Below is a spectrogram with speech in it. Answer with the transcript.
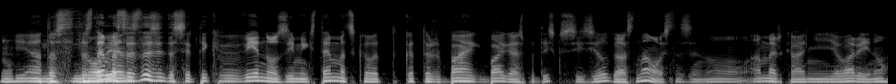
Nu, jā, tas, tas no temats, vien- nezinu, tas ir tik viennozīmīgs temats, ka, ka tur baig, baigās pat diskusijas ilgās nav. Es nezinu, nu, amerikāņi jau arī. Nu,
